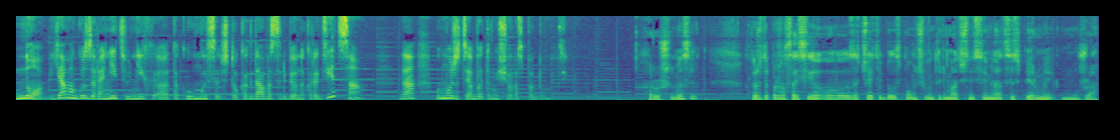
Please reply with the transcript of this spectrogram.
Но я могу заронить у них э, такую мысль, что когда у вас ребенок родится, да, вы можете об этом еще раз подумать. Хорошая мысль. Скажите, пожалуйста, если зачатие было с помощью внутриматочной инсеминации спермы мужа,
